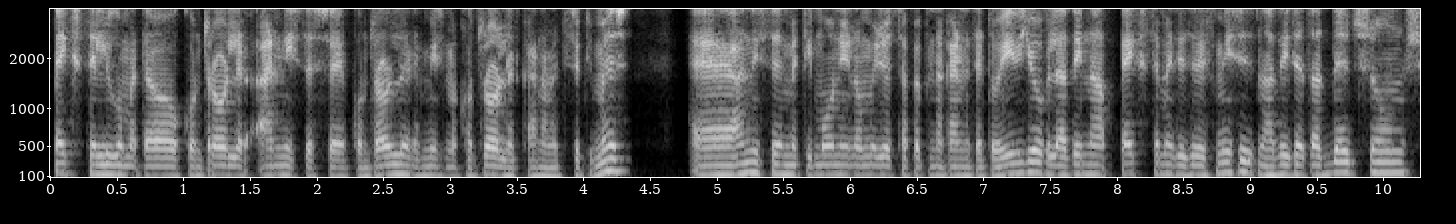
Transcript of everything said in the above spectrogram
παίξτε λίγο με το controller αν είστε σε controller. Εμείς με controller κάναμε τις δοκιμές. Ε, αν είστε με τη μόνη νομίζω ότι θα πρέπει να κάνετε το ίδιο, δηλαδή να παίξετε με τις ρυθμίσεις, να δείτε τα dead zones,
